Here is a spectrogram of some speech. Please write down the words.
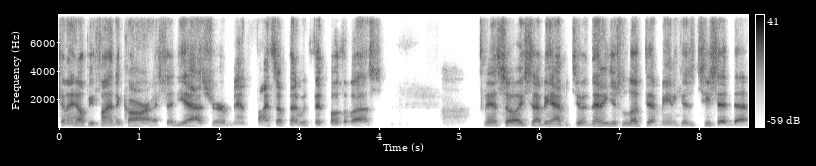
can I help you find a car? I said, yeah, sure, man. Find something that would fit both of us. And so he said, I'd be happy to. And then he just looked at me because she said, uh,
